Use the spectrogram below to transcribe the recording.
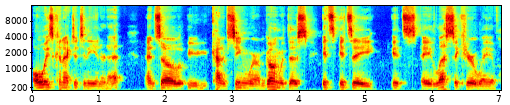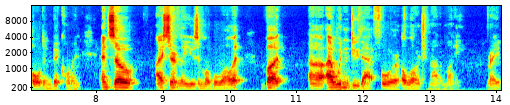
always connected to the internet, and so you kind of seeing where I'm going with this. It's it's a it's a less secure way of holding Bitcoin, and so I certainly use a mobile wallet, but uh, I wouldn't do that for a large amount of money, right?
